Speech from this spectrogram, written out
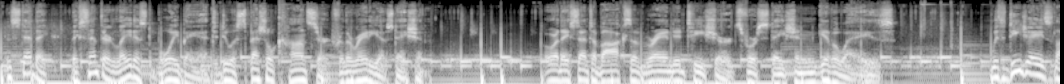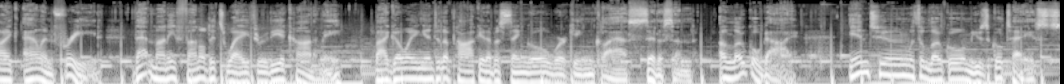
instead they they sent their latest boy band to do a special concert for the radio station. Or they sent a box of branded t-shirts for station giveaways. With DJs like Alan Freed, that money funneled its way through the economy by going into the pocket of a single working class citizen, a local guy in tune with the local musical tastes,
